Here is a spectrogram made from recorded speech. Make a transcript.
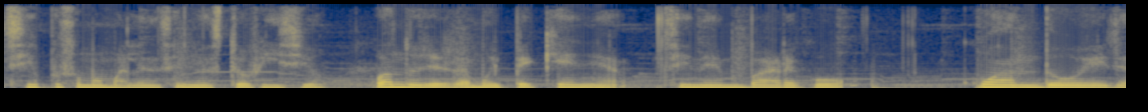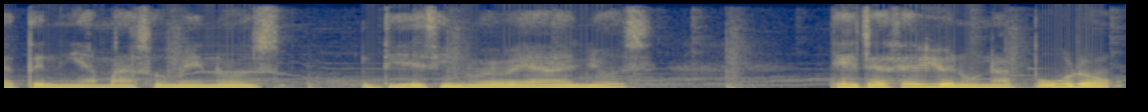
Sí, pues su mamá le enseñó este oficio cuando ella era muy pequeña. Sin embargo, cuando ella tenía más o menos 19 años, ella se vio en un apuro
